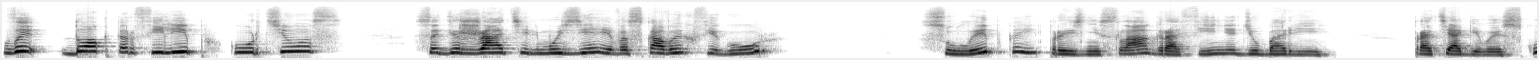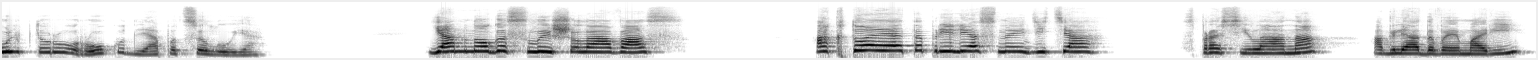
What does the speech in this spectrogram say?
«Вы доктор Филипп Куртиус, содержатель музея восковых фигур?» С улыбкой произнесла графиня Дюбари, протягивая скульптору руку для поцелуя. «Я много слышала о вас. А кто это прелестное дитя?» – спросила она, оглядывая Мари,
